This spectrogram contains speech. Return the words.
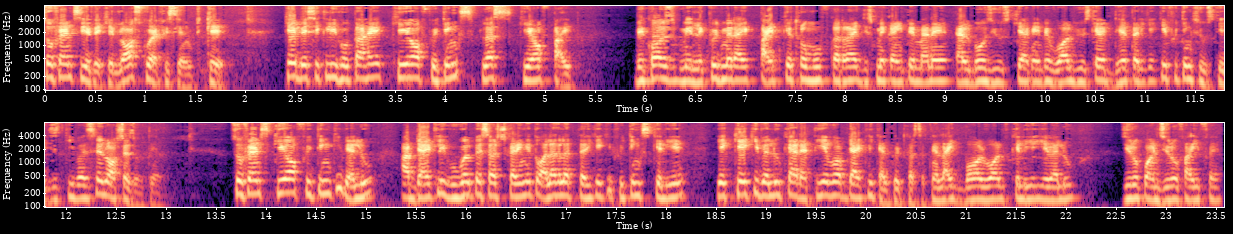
सो फ्रेंड्स ये देखिए लॉस कोएफिशिएंट के के बेसिकली होता है K of fittings plus K of pipe because liquid मेरा एक पाइप के थ्रू मूव कर रहा है, जिसमें कहीं पे मैंने एल्बोज यूज़ किया, कहीं पे वॉल्व यूज़ किया, ढेर तरीके की फिटिंग्स यूज़ की, जिसकी वजह से लॉसेज होते हैं। So friends K of fitting की वैल्यू आप डायरेक्टली गूगल पे सर्च करेंगे तो अलग अलग तरीके की फिटिंग्स के लिए ये के की वैल्यू क्या रहती है, वो आप डायरेक्टली कैलकुलेट कर सकते हैं। लाइक बॉल वॉल्व के लिए ये value zero point zero five है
